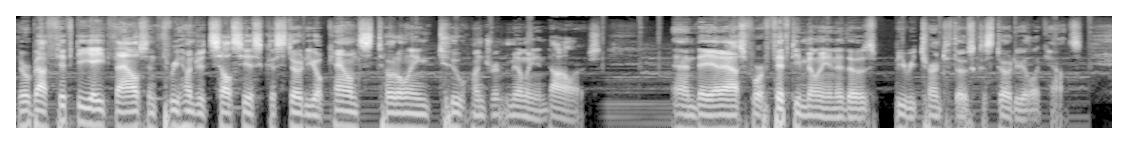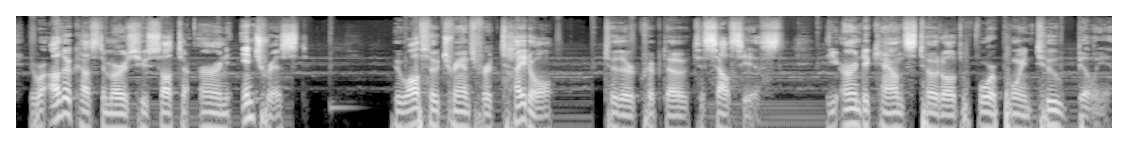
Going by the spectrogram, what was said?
There were about 58,300 Celsius custodial accounts totaling $200 million. And they had asked for 50 million of those be returned to those custodial accounts. There were other customers who sought to earn interest who also transferred title to their crypto to Celsius. The earned accounts totaled 4.2 billion.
